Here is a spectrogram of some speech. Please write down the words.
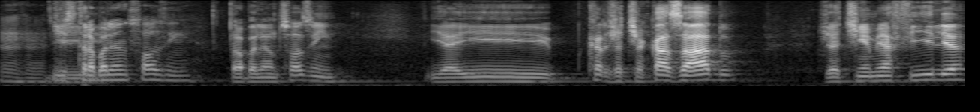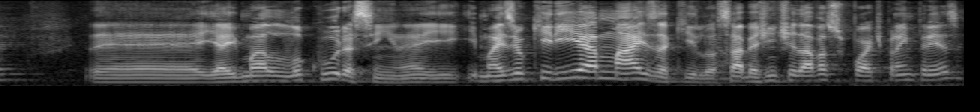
Uhum. de- Isso trabalhando sozinho. trabalhando sozinho. E aí, cara, já tinha casado, já tinha minha filha, é, e aí uma loucura, assim, né? E, e- mas eu queria mais aquilo, sabe? A gente dava suporte para a empresa,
